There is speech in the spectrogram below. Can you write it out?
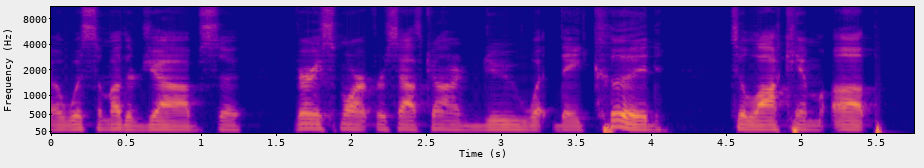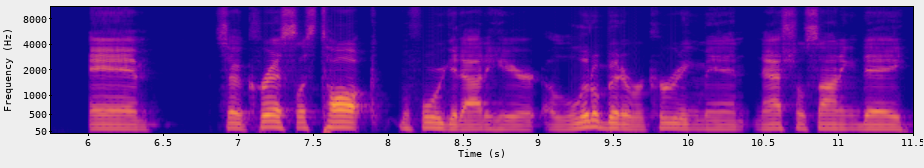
uh, with some other jobs, so very smart for South Carolina to do what they could to lock him up. And so, Chris, let's talk before we get out of here a little bit of recruiting, man. National Signing Day,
